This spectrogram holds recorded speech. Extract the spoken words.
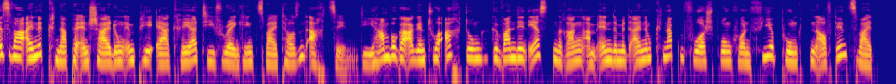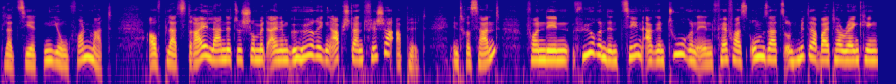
Es war eine knappe Entscheidung im PR Kreativ Ranking 2018. Die Hamburger Agentur Achtung gewann den ersten Rang am Ende mit einem knappen Vorsprung von vier Punkten auf den zweitplatzierten Jung von Matt. Auf Platz drei landete schon mit einem gehörigen Abstand Fischer Appelt. Interessant, von den führenden zehn Agenturen in Pfeffers Umsatz- und Mitarbeiterranking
